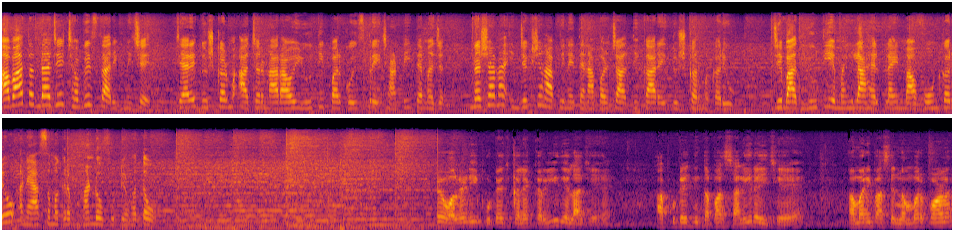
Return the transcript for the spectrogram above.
આ વાત અંદાજે છવ્વીસ તારીખની છે. જ્યારે દુષ્કર્મ આચરનારાઓએ યુવતી પર કોઈ સ્પ્રે છાંટી તેમજ નશાના ઇન્જેક્શન આપીને તેના પર ચાલતી કારે દુષ્કર્મ કર્યું. જે બાદ યુવતીએ મહિલા હેલ્પલાઇનમાં ફોન કર્યો અને આ સમગ્ર ભાંડો ફૂટ્યો હતો. ઓલરેડી ફૂટેજ કલેક્ટ કરી લીધેલા છે. આ ફૂટેજની તપાસ ચાલી રહી છે. અમારી પાસે નંબર પણ,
